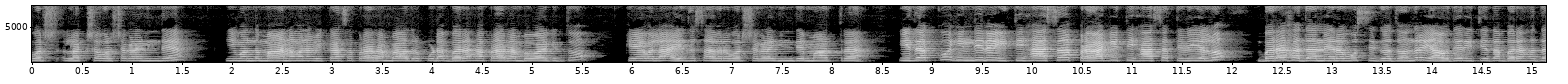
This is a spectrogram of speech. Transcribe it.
ವರ್ಷ, ಲಕ್ಷ ವರ್ಷಗಳ ಹಿಂದೆ ಈ ಒಂದು ಮಾನವನ ವಿಕಾಸ ಪ್ರಾರಂಭ ಆದರೂ ಕೂಡ ಬರಹ ಪ್ರಾರಂಭವಾಗಿದ್ದು ಕೇವಲ ಐದು ಸಾವಿರ ವರ್ಷಗಳ ಹಿಂದೆ ಮಾತ್ರ. ಇದಕ್ಕೂ ಹಿಂದಿನ ಇತಿಹಾಸ, ಪ್ರಾಗಿತಿಹಾಸ ತಿಳಿಯಲು ಬರಹದ ನೆರವು ಸಿಗೋದು ಅಂದ್ರೆ ಯಾವುದೇ ರೀತಿಯಾದ ಬರಹದ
